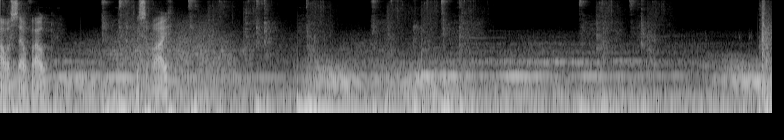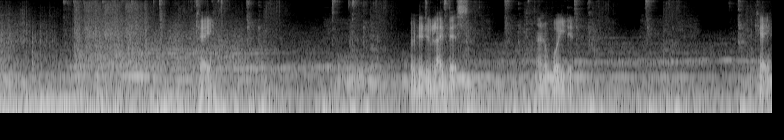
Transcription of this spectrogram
ourselves out to survive. Like this and wait it. Okay.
